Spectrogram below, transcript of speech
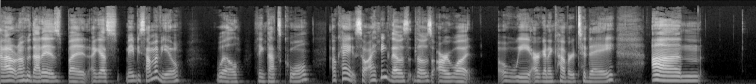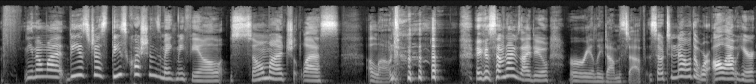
and I don't know who that is, but I guess maybe some of you will think that's cool. Okay, so I think those those are what we are going to cover today. Um, you know what? These just these questions make me feel so much less alone. because sometimes I do really dumb stuff. So to know that we're all out here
